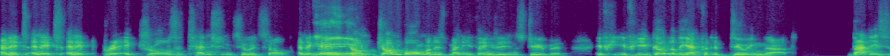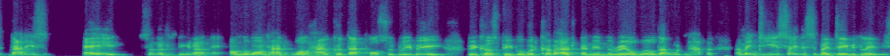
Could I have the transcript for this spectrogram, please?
And it and it and it br- it draws attention to itself. And Yeah, again, yeah. John John Boorman is many things. He isn't stupid. If if you go to the effort of doing that, that is that is a sort of you know on the one hand well how could that possibly be because people would come out and in the real world that wouldn't happen i mean do you say this about david lynch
